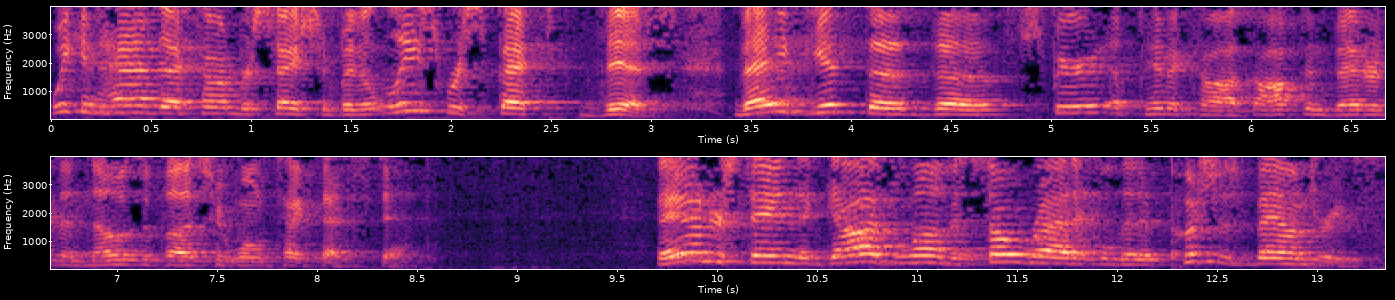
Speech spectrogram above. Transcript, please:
We can have that conversation, but at least respect this. They get the, the spirit of Pentecost often better than those of us who won't take that step. They understand that God's love is so radical that it pushes boundaries.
